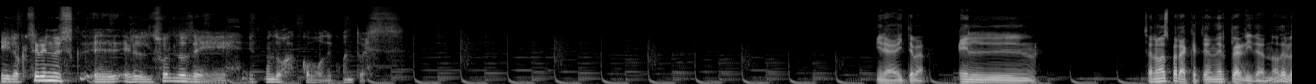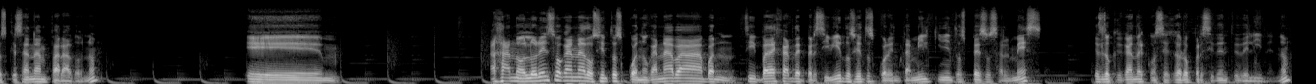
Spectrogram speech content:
Y lo que estoy viendo es eh, el sueldo de Edmundo Jacobo, ¿de cuánto es? Mira, ahí te va. El. O sea, nomás para que tener claridad, ¿no? De los que se han amparado, ¿no? Eh, Ajá, no, Lorenzo gana 200 cuando ganaba, bueno, sí, va a dejar de percibir 240 mil 500 pesos al mes, es lo que gana el consejero presidente del INE, ¿no?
